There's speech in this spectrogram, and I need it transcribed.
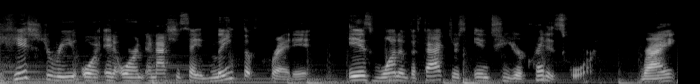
history, or and, or and I should say, length of credit is one of the factors into your credit score, right?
